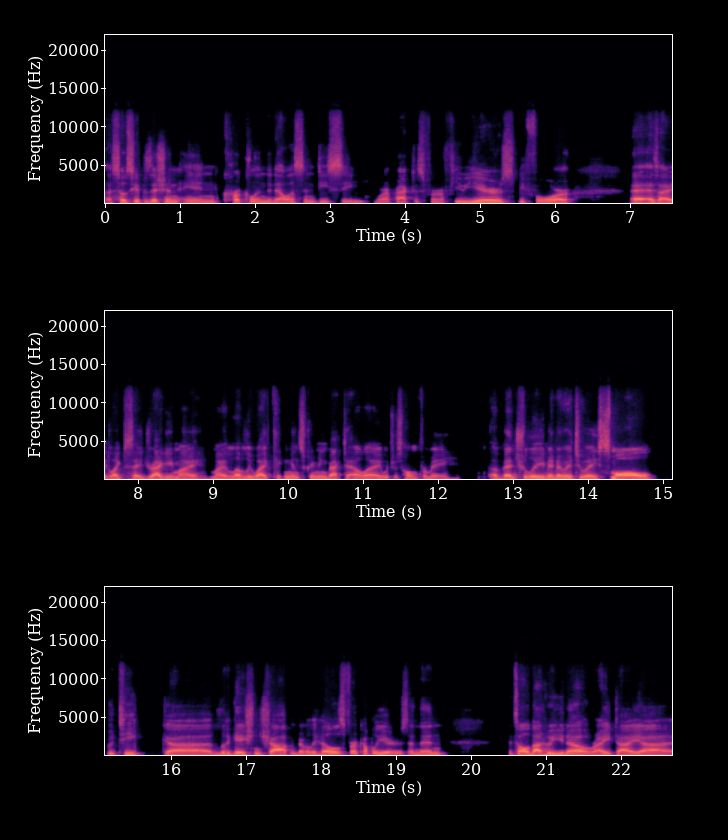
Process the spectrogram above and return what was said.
associate position in Kirkland and Ellis in DC, where I practiced for a few years before, as I like to say, dragging my my lovely wife kicking and screaming back to LA, which was home for me. Eventually, made my way to a small boutique uh, litigation shop in Beverly Hills for a couple years, and then it's all about who you know, right? I uh,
